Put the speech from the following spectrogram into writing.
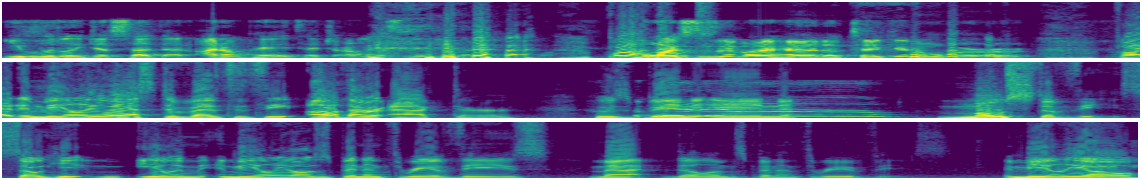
You literally just said that. I don't pay attention. I don't listen to anybody anymore. But- Voices in my head have taken over. but Emilio Estevez is the other actor who's been in most of these. So he Emilio's been in three of these. Matt Dillon's been in three of these. Emilio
